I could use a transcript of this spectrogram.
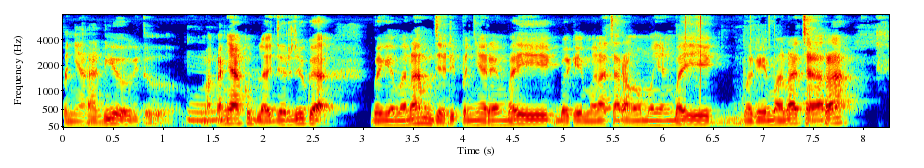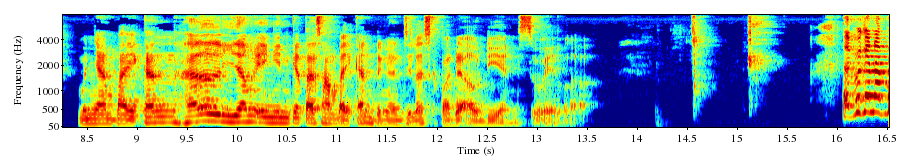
penyiar radio gitu? Hmm. Makanya aku belajar juga bagaimana menjadi penyiar yang baik, bagaimana cara ngomong yang baik, bagaimana cara menyampaikan hal yang ingin kita sampaikan dengan jelas kepada audiens. Wela. Tapi kenapa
